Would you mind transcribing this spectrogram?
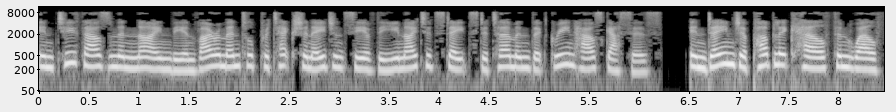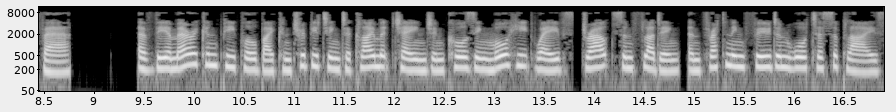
In 2009 the Environmental Protection Agency of the United States determined that greenhouse gases endanger public health and welfare of the American people by contributing to climate change and causing more heat waves, droughts and flooding, and threatening food and water supplies.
